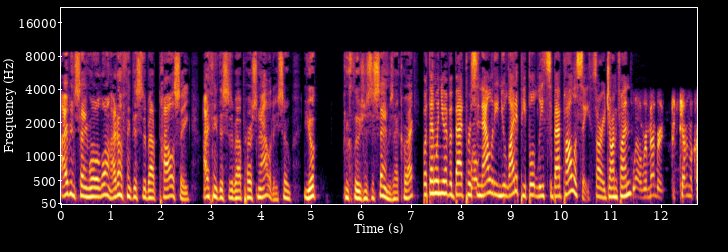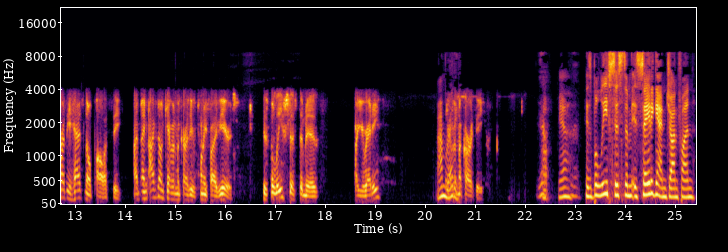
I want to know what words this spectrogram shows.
I've been saying all along. I don't think this is about policy. I think this is about personality. So your conclusion is the same. Is that correct? But then when you have a bad personality well, and you lie to people, it leads to bad policy. Sorry, John Fund. Well, remember, Kevin McCarthy has no policy. I, I've known Kevin McCarthy for 25 years. His belief system is, are you ready? I'm Kevin ready. Kevin McCarthy. Yeah. Oh, yeah. His belief system is, say it again, John Fund.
